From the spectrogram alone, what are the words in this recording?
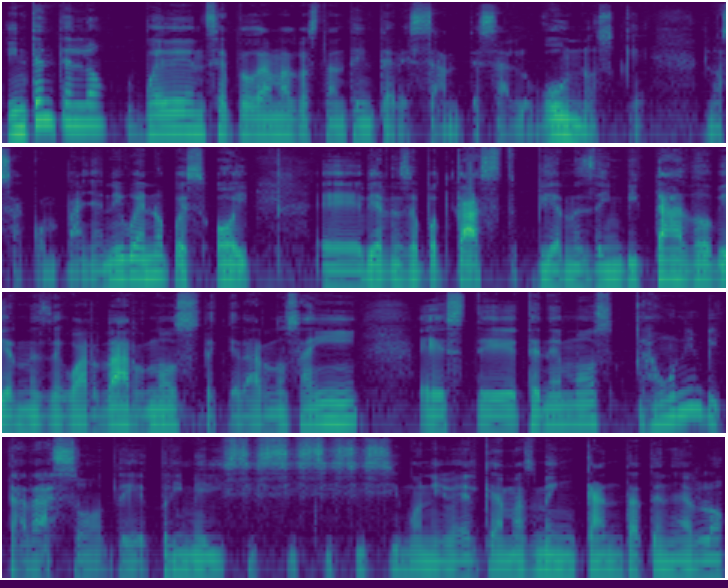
inténtenlo, pueden ser programas bastante interesantes, algunos que nos acompañan. Y bueno, pues hoy, eh, viernes de podcast, viernes de invitado, viernes de guardarnos, de quedarnos ahí, este, tenemos a un invitadazo de primerísimo nivel, que además me encanta tenerlo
